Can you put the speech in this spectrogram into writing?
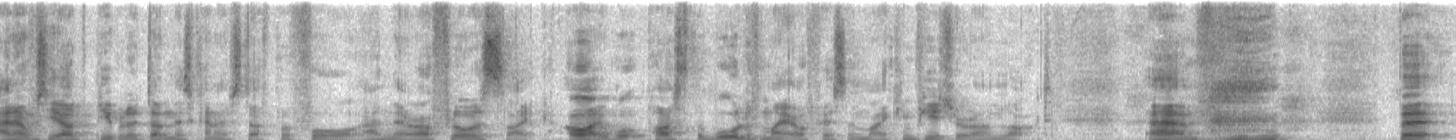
and obviously, other people have done this kind of stuff before, and there are flaws like, oh, I walked past the wall of my office and my computer unlocked. Um, but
